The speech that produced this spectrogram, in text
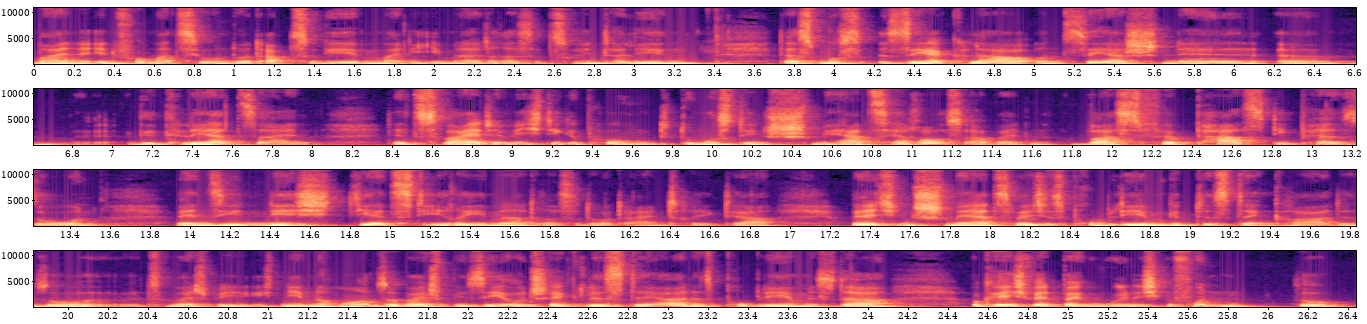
meine Informationen dort abzugeben, meine E-Mail-Adresse zu hinterlegen. Das muss sehr klar und sehr schnell ähm, geklärt sein. Der zweite wichtige Punkt, du musst den Schmerz herausarbeiten. Was verpasst die Person, wenn sie nicht jetzt ihre E-Mail-Adresse dort einträgt? Ja? Welchen Schmerz, welches Problem gibt es denn gerade? So zum Beispiel, ich nehme nochmal unser Beispiel SEO-Checkliste. Ja, das Problem ist da, okay, ich werde bei Google nicht gefunden. So,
